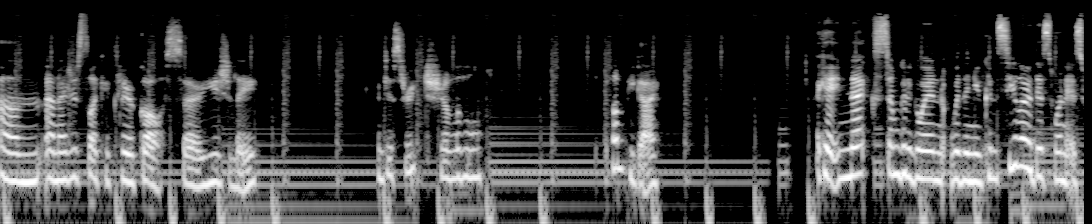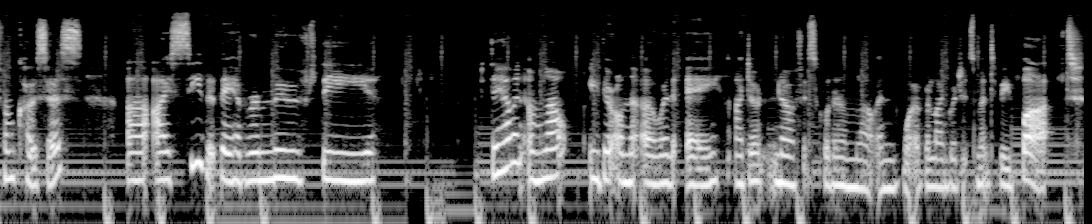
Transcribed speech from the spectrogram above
Um, and I just like a clear gloss, so usually I just reach a little plumpy guy. Okay, next I'm going to go in with a new concealer. This one is from Kosas. Uh, I see that they have removed the... they have an umlaut either on the O or the A? I don't know if it's called an umlaut in whatever language it's meant to be, but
